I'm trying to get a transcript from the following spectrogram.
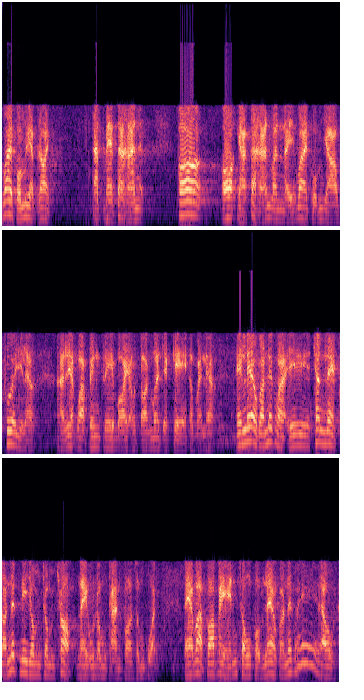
ไหว้ผมเรียบร้อย ตัดแบบทหารเนี่ยพอออกจากทหารวันไหนไหว้ผมยาวเฟื่อยแล้ว เรียกว่าเป็นเพลย์บอยเอาตอนเมื่อจะแก่เข้าไปแล้ว เห็นแล้วก็นึกว่า เอชั้นแรกก็นึกนิยมชมชอบในอุดมการพอสมควร แต่ว่าพอไปเห็นทรงผมแล้วก็นึกว่าเราเค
